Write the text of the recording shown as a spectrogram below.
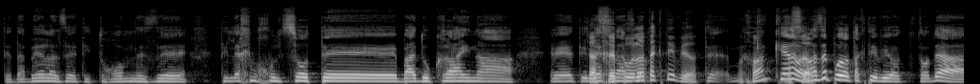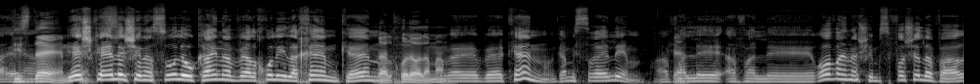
תדבר על זה, תתרום לזה, תלך עם חולצות אה, בעד אוקראינה, תלך... תעשה פעולות אקטיביות, נכון? כן, אבל. מה זה פעולות אקטיביות? אתה יודע... אה, תזדהם, יש כן. כאלה שנסעו לאוקראינה והלכו להילחם, כן? והלכו לעולמם. ו- וכן, גם ישראלים. כן. אבל, אה, אבל אה, רוב האנשים, בסופו של דבר,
